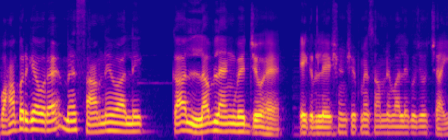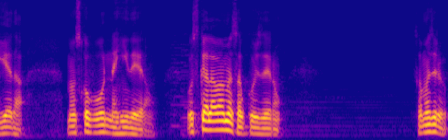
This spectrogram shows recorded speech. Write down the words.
वहाँ पर क्या हो रहा है, मैं सामने वाले का लव लैंग्वेज जो है, एक रिलेशनशिप में सामने वाले को जो चाहिए था, मैं उसको वो नहीं दे रहा हूँ। उसके अलावा मैं सब कुछ दे रहा हूँ। समझ रहे हो?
